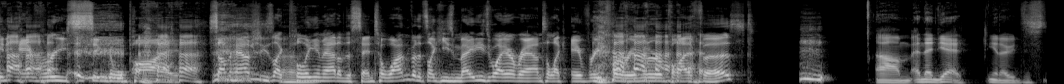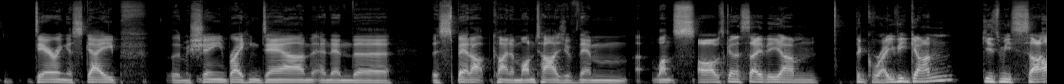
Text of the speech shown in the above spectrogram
in every single pie. Somehow she's like pulling him out of the center one, but it's like he's made his way around to like every perimeter of pie first. Um, and then yeah, you know, this daring escape, the machine breaking down, and then the the sped up kind of montage of them uh, once. Oh, I was gonna say the um the gravy gun gives me such Oh.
